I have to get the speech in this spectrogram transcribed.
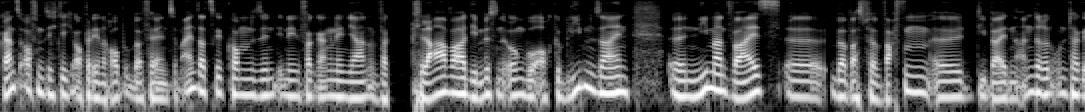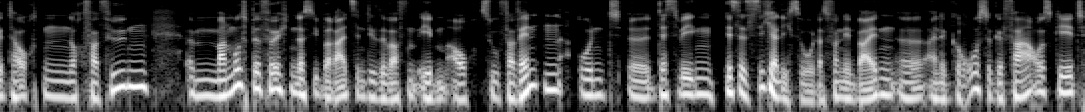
ganz offensichtlich auch bei den Raubüberfällen zum Einsatz gekommen sind in den vergangenen Jahren und klar war, die müssen irgendwo auch geblieben sein. Äh, niemand weiß, äh, über was für Waffen äh, die beiden anderen Untergetauchten noch verfügen. Ähm, man muss befürchten, dass sie bereit sind, diese Waffen eben auch zu verwenden und äh, deswegen ist es sicherlich so, dass von den beiden äh, eine große Gefahr ausgeht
